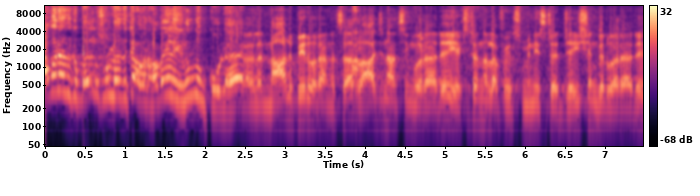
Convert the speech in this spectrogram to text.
அவர் அதுக்கு பதில் சொல்றதுக்கு அவர் அவையில் இருந்தும் கூட அதுல நாலு பேர் வராங்க சார். ராஜ்நாத் சிங் வராரு எக்ஸ்டர்னல் அஃபேர்ஸ் மினிஸ்டர் ஜெய்சங்கர் வராரு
